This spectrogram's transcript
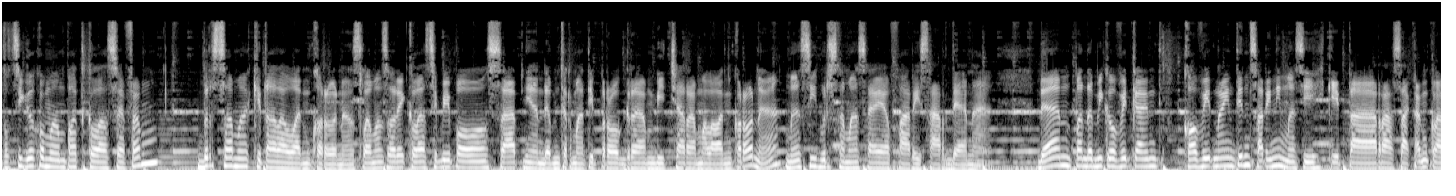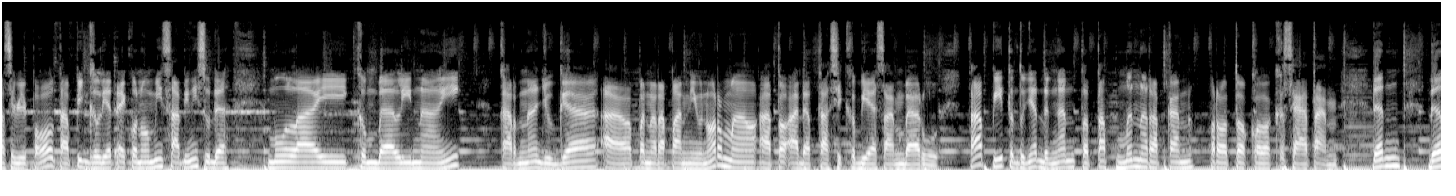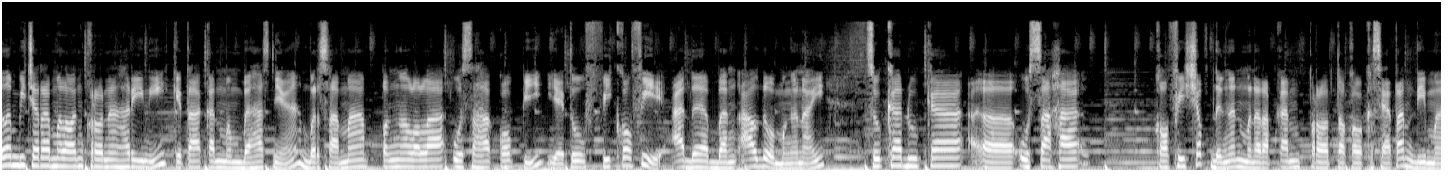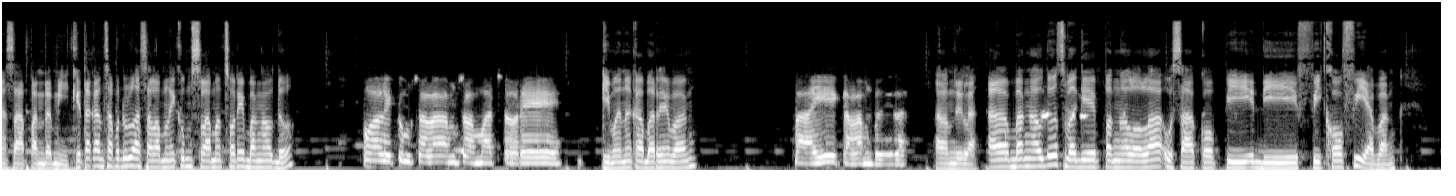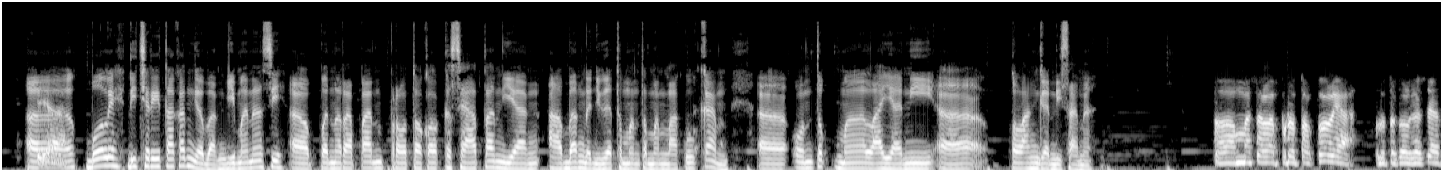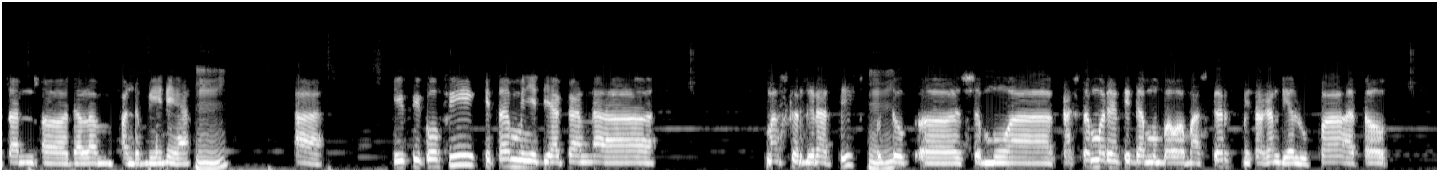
103,4 kelas FM bersama kita lawan Corona. Selamat sore kelas people. Saatnya Anda mencermati program Bicara Melawan Corona masih bersama saya Faris Sardana. Dan pandemi COVID-19 saat ini masih kita rasakan kelas people, tapi geliat ekonomi saat ini sudah mulai kembali naik karena juga uh, penerapan new normal atau adaptasi kebiasaan baru. Tapi tentunya dengan tetap menerapkan protokol kesehatan. Dan dalam bicara melawan corona hari ini, kita akan membahasnya bersama pengelola usaha kopi yaitu V Coffee. Ada Bang Aldo mengenai suka duka uh, usaha coffee shop dengan menerapkan protokol kesehatan di masa pandemi. Kita akan sapa dulu. Assalamualaikum, selamat sore Bang Aldo. Waalaikumsalam, selamat sore. Gimana kabarnya Bang? Baik, Alhamdulillah. Alhamdulillah. Uh, Bang Aldo sebagai pengelola usaha kopi di V Coffee ya Bang? Uh, ya. Boleh diceritakan nggak Bang, gimana sih uh, penerapan protokol kesehatan yang Abang dan juga teman-teman lakukan uh, untuk melayani uh, pelanggan di sana? Uh, masalah protokol ya, protokol kesehatan uh, dalam pandemi ini ya. Hmm. Ah, di Coffee kita menyediakan uh, masker gratis hmm. untuk uh, semua customer yang tidak membawa masker, misalkan dia lupa atau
